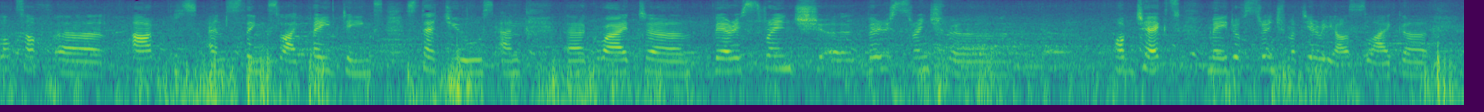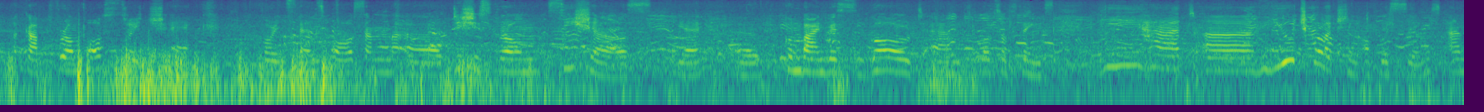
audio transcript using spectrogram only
lots of uh, arts and things like paintings, statues, and uh, quite uh, very strange, uh, very strange. Objects made of strange materials like a cup from ostrich egg for instance or some dishes from seashells yeah, combined with gold and lots of things he had a huge collection of these things and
